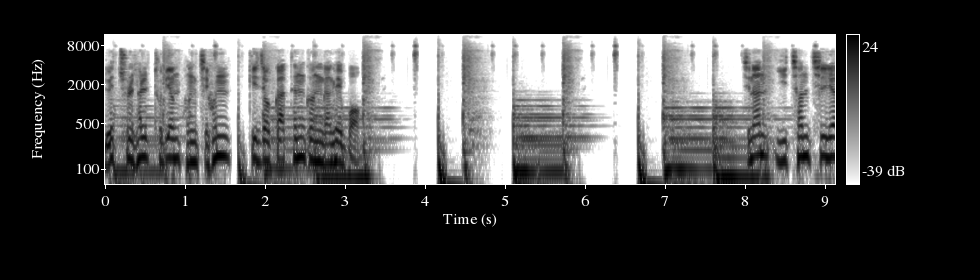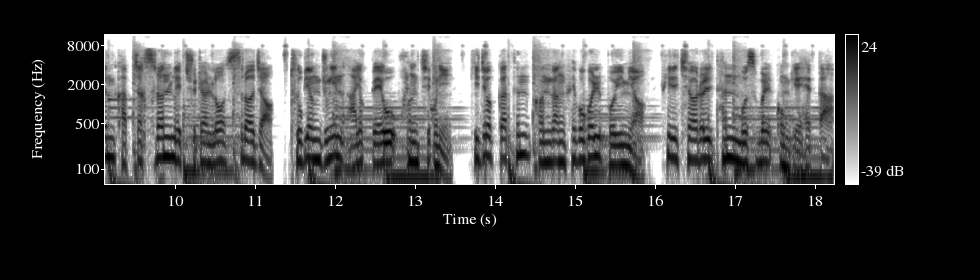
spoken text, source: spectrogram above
뇌출혈 투병 황치훈, 기적같은 건강회복. 지난 2007년 갑작스런 뇌출혈로 쓰러져 투병 중인 아역배우 황치훈이 기적같은 건강회복을 보이며 휠체어를 탄 모습을 공개했다.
